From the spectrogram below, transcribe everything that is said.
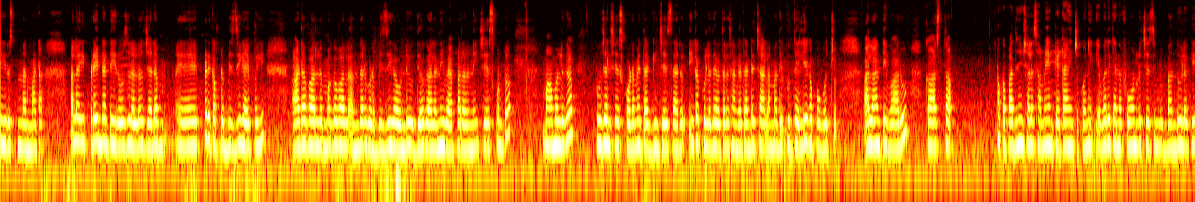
తీరుస్తుందన్నమాట. అలా ఇప్పుడేంటంటే ఈ రోజులలో జలం ఎప్పటికప్పుడు బిజీగా అయిపోయి ఆడవాళ్ళు మగవాళ్ళు అందరూ కూడా బిజీగా ఉండి ఉద్యోగాలని వ్యాపారాలని చేసుకుంటూ మామూలుగా పూజలు చేసుకోవడమే తగ్గించేశారు. ఇక కులదేవతల సంగతి అంటే చాలామందికి తెలియకపోవచ్చు. అలాంటి వారు కాస్త ఒక పది నిమిషాల సమయం కేటాయించుకొని ఎవరికైనా ఫోన్లు చేసి మీ బంధువులకి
